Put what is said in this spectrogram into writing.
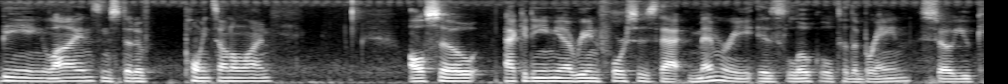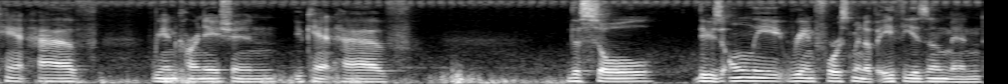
being lines instead of points on a line. Also, academia reinforces that memory is local to the brain, so you can't have reincarnation, you can't have the soul. There's only reinforcement of atheism and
